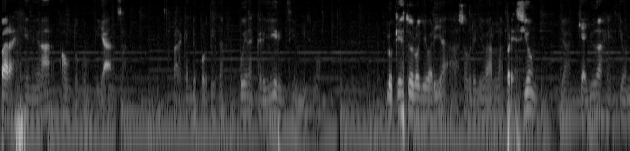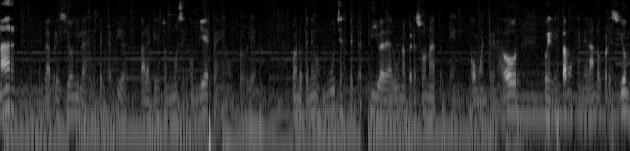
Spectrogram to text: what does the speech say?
para generar autoconfianza, para que el deportista pueda creer en sí mismo lo que esto lo llevaría a sobrellevar la presión, ya que ayuda a gestionar la presión y las expectativas para que esto no se convierta en un problema. Cuando tenemos mucha expectativa de alguna persona como entrenador, pues le estamos generando presión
